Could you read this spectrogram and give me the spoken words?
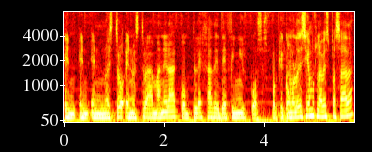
en, en, nuestro, en nuestra manera compleja de definir cosas. Porque como lo decíamos la vez pasada,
